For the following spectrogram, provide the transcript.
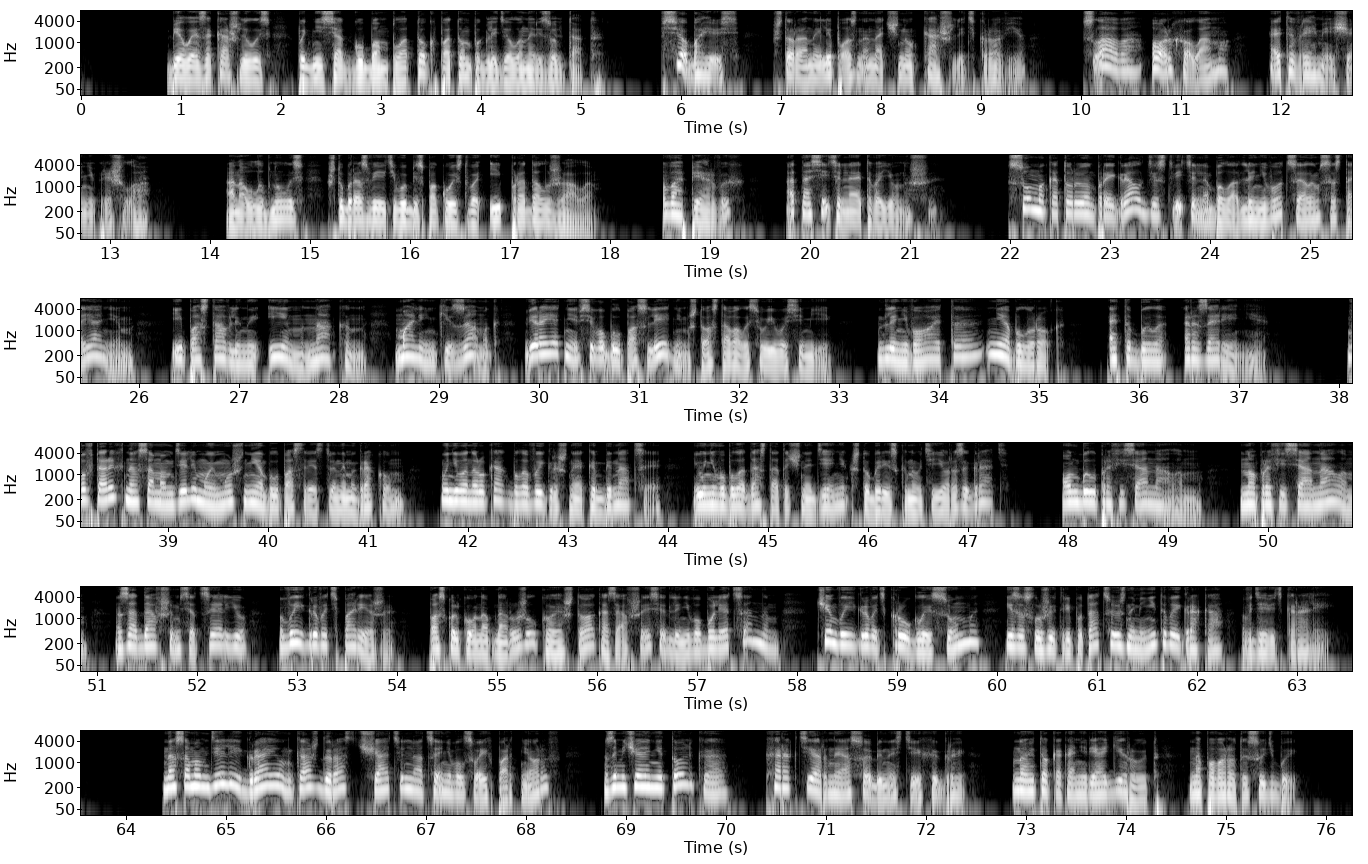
Белая закашлялась, поднеся к губам платок, потом поглядела на результат. «Все боюсь, что рано или поздно начну кашлять кровью. Слава Орхоламу, это время еще не пришло». Она улыбнулась, чтобы развеять его беспокойство, и продолжала. «Во-первых, относительно этого юноши. Сумма, которую он проиграл, действительно была для него целым состоянием, и поставленный им на кон маленький замок, вероятнее всего, был последним, что оставалось у его семьи. Для него это не был урок, это было разорение. Во-вторых, на самом деле мой муж не был посредственным игроком — у него на руках была выигрышная комбинация, и у него было достаточно денег, чтобы рискнуть ее разыграть. Он был профессионалом, но профессионалом, задавшимся целью выигрывать пореже, поскольку он обнаружил кое-что, оказавшееся для него более ценным, чем выигрывать круглые суммы и заслужить репутацию знаменитого игрока в «Девять королей». На самом деле, играя, он каждый раз тщательно оценивал своих партнеров, замечая не только характерные особенности их игры, но и то, как они реагируют на повороты судьбы.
